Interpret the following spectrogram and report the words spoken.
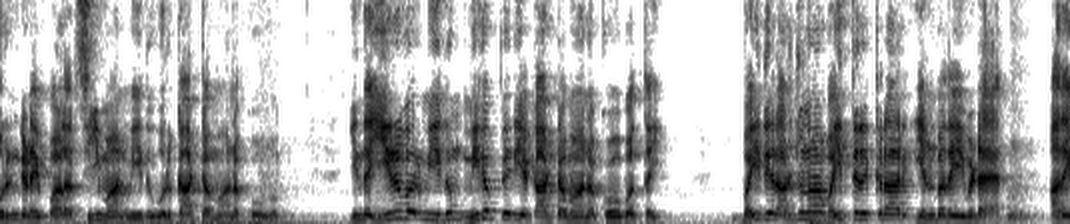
ஒருங்கிணைப்பாளர் சீமான் மீது ஒரு காட்டமான கோபம். இந்த இருவர் மீதும் மிகப்பெரிய காட்டமான கோபத்தை வைத்தியர் அர்ஜுனா வைத்திருக்கிறார் என்பதை விட அதை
